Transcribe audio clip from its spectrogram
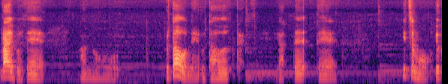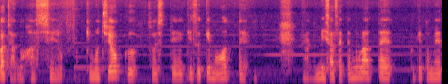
ライブで、あの、歌をね、歌うってやってて、いつもゆかちゃんの発信、気持ちよく、そして気づきもあって、あの見させてもらって、受け止め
